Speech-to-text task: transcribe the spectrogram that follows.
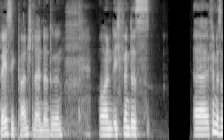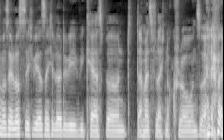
Basic Punchline da drin. Und ich finde es, äh, ich finde es immer sehr lustig, wie er solche Leute wie, wie Casper und damals vielleicht noch Crow und so halt immer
